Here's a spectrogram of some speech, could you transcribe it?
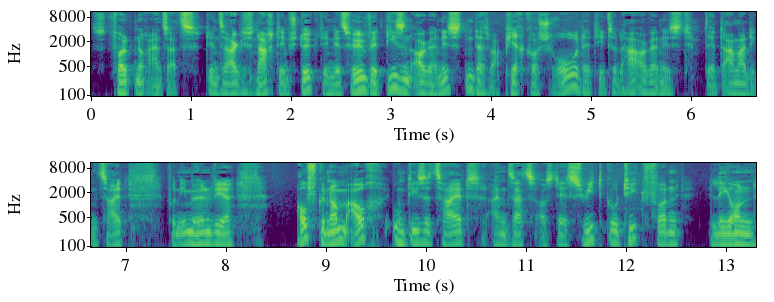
Es folgt noch ein Satz, den sage ich nach dem Stück, denn jetzt hören wir diesen Organisten, das war Pierre Cochereau, der Titularorganist der damaligen Zeit. Von ihm hören wir aufgenommen auch um diese Zeit einen Satz aus der Suite Gothique von Leon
